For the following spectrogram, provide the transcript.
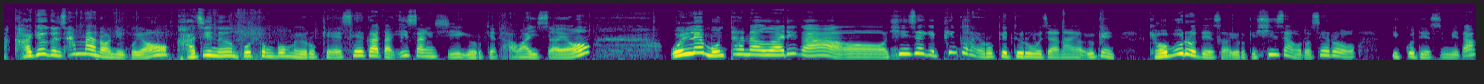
자, 가격은 3만 원이고요. 가지는 보통 보면 이렇게 세 가닥 이상씩 이렇게 나와 있어요. 원래 몬타나 의아리가 어, 흰색에 핑크가 이렇게 들어오잖아요. 여기 겹으로 돼서 이렇게 신상으로 새로 입고 됐습니다.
